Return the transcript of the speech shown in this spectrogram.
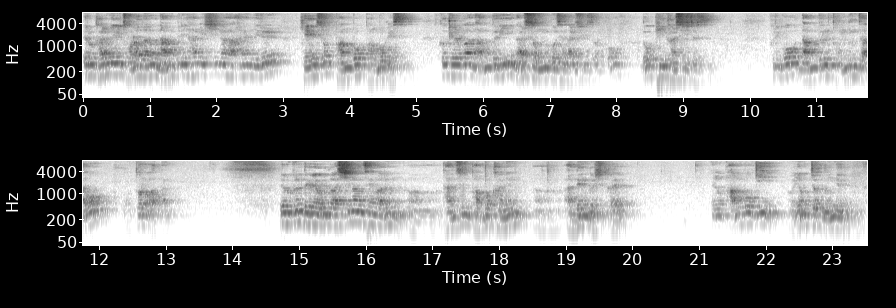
여러분 갈매기 조나단은 남들이 하기 싫어하는 일을 계속 반복 반복했습니다. 그 결과 남들이 날 수 없는 곳에 날 수 있었고 높이 갈 수 있었습니다. 그리고 남들을 돕는 자로 돌아왔다는 겁니다. 여러분 그런데 왜 우리가 신앙생활은 어, 단순 반복하면 어, 안 되는 것일까요? 여러분 반복이 어, 영적 능력입니다.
